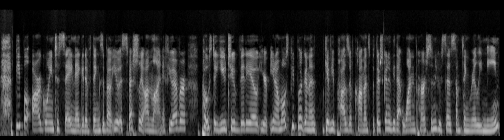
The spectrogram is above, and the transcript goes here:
people are going to say negative things about you, especially online. If you ever post a YouTube video, you're, you know, most people are going to give you positive comments, but there's going to be that one person who says something really mean.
